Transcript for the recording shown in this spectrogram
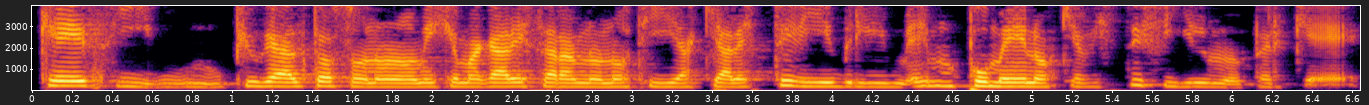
che sì, più che altro sono nomi che magari saranno noti a chi ha letto i libri e un po' meno a chi ha visto i film perché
